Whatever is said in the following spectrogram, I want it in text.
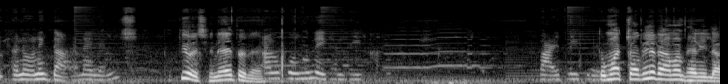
এখানে অনেক দাম নাই জানিস? কি হয়েছে? নেয় তো নেয়। আমি কোনদিন এখান থেকে খাব বাড়ি থেকে কিনে তোমার চকলেট আর আমার ভ্যানিলা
